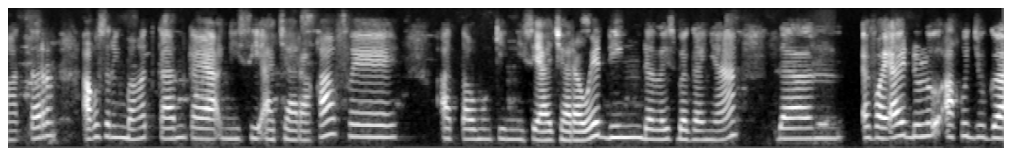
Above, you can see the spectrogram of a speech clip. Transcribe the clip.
mater, aku sering banget kan kayak ngisi acara kafe atau mungkin ngisi acara wedding dan lain sebagainya. Dan FYI dulu aku juga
